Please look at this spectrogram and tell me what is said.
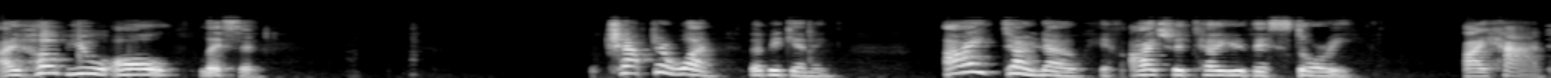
I hope you all listen. Chapter 1 The Beginning. I don't know if I should tell you this story I had,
